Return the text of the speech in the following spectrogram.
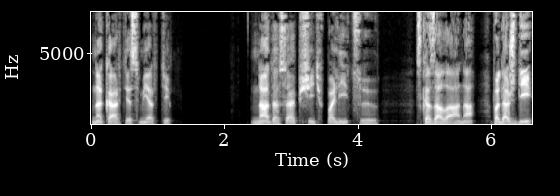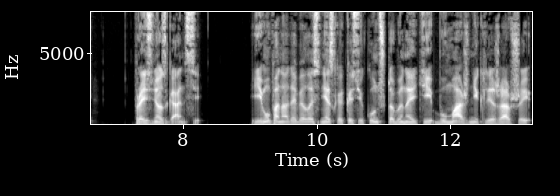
на карте смерти. «Надо сообщить в полицию», — сказала она. «Подожди», — произнес Ганси. Ему понадобилось несколько секунд, чтобы найти бумажник, лежавший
